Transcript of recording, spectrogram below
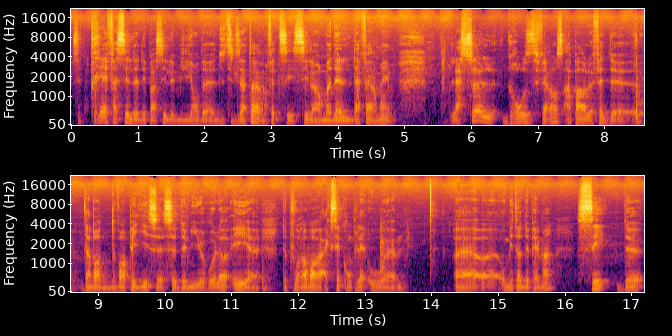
c'est très facile de dépasser le million d'utilisateurs. En fait, c'est leur modèle d'affaires même. La seule grosse différence, à part le fait de d'abord devoir payer ce, demi-euro-là et euh, de pouvoir avoir accès complet euh, euh, aux méthodes de paiement, c'est de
